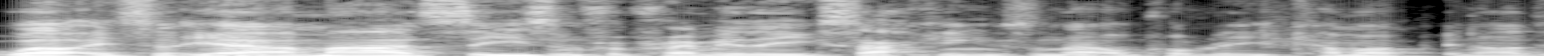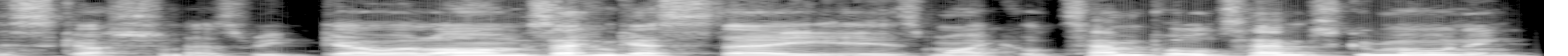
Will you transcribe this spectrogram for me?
Well, it's a, yeah, a mad season for Premier League sackings, and that will probably come up in our discussion as we go along. Second guest today is Michael Temple. Temps, good morning.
